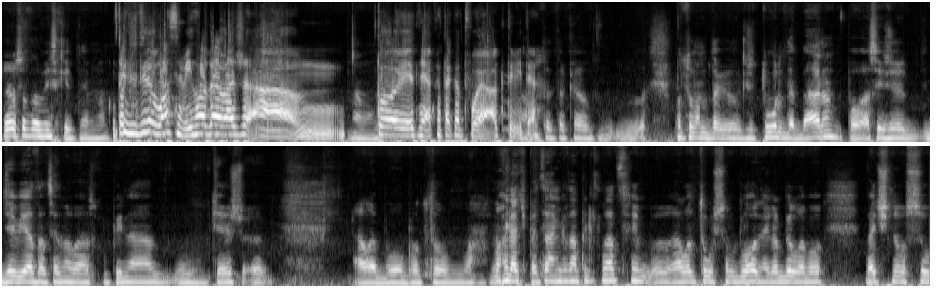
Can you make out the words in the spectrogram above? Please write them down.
Ja sa tam vyskytnem, no. Takže ty to vlastne vyhľadávaš a mm, Áno. to je nejaká taká tvoja aktivita. to je taká, potom mám tak, že Tour de Bar, po asi, že deviatá cenová skupina, mm, tiež, e, alebo potom, no hrať petang napríklad, e, ale to už som dlho nerobil, lebo väčšinou sú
